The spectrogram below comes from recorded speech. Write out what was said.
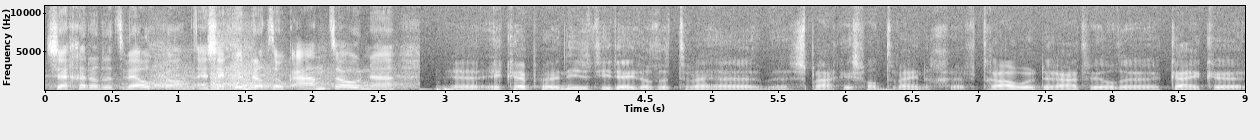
zeggen dat het wel kan. En zij kunnen dat ook aantonen. Uh, ik heb uh, niet het idee dat er uh, sprake is van te weinig vertrouwen. De raad wilde kijken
